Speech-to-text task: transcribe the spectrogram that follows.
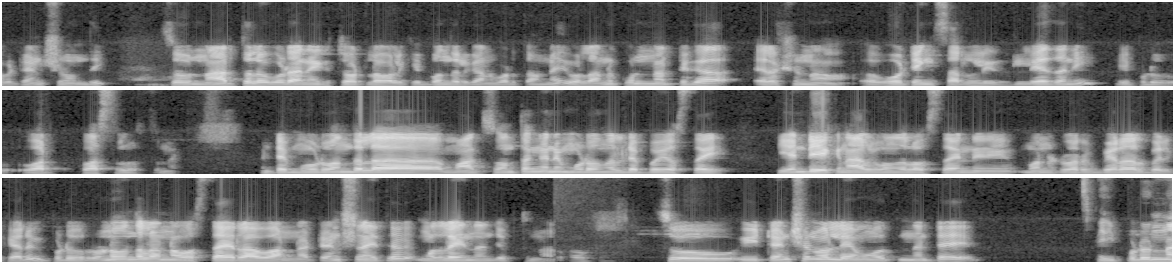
ఒక టెన్షన్ ఉంది. సో నార్త్లో కూడా అనేక చోట్ల వాళ్ళకి ఇబ్బందులు కనబడుతూ ఉన్నాయి. వాళ్ళు అనుకున్నట్టుగా ఎలక్షన్ ఓటింగ్ సరళి లేదని ఇప్పుడు వార్ వార్తలు వస్తున్నాయి. అంటే మూడు వందల మాకు సొంతంగానే మూడు వందల డెబ్బై వస్తాయి. ఎన్డీఏకి నాలుగు వందలు వస్తాయని మొన్నటి వరకు బీరాలు పలికారు. ఇప్పుడు రెండు వందలన్నా వస్తాయి రావా అన్న టెన్షన్ అయితే మొదలైందని చెప్తున్నారు. సో ఈ టెన్షన్ వల్ల ఏమవుతుందంటే ఇప్పుడున్న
